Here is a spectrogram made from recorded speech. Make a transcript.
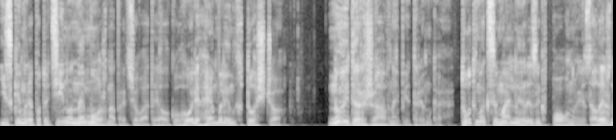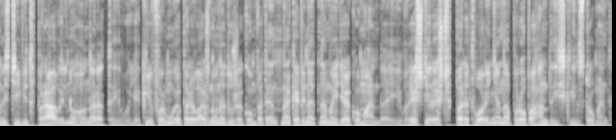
із ким репутаційно не можна працювати: алкоголь, гемблінг тощо. Ну і державна підтримка. Тут максимальний ризик повної залежності від правильного наративу, який формує переважно не дуже компетентна кабінетна медіакоманда, і, врешті-решт, перетворення на пропагандистський інструмент.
